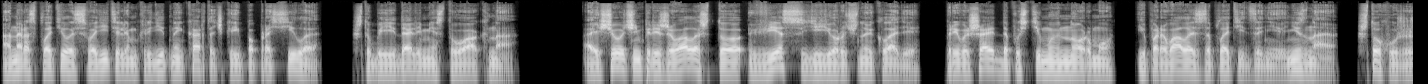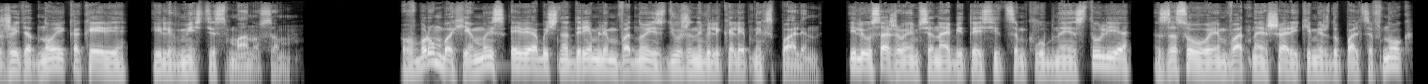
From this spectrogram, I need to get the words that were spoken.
она расплатилась с водителем кредитной карточкой и попросила, чтобы ей дали место у окна. А еще очень переживала, что вес ее ручной клади превышает допустимую норму и порывалась заплатить за нее. Не знаю, что хуже, жить одной, как Эви, или вместе с Манусом. В Брумбахе мы с Эви обычно дремлем в одной из дюжины великолепных спален или усаживаемся на обитые ситцем клубные стулья, засовываем ватные шарики между пальцев ног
